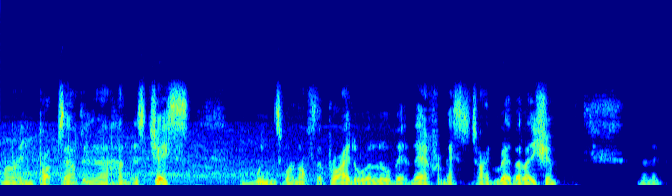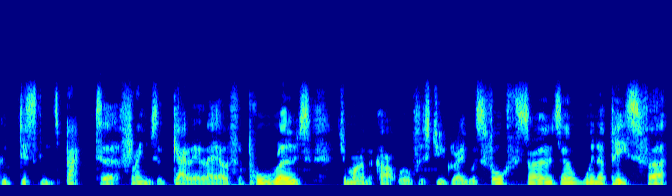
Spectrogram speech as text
Martin pops up in a hunter's chase and wins one off the bridle a little bit there from Esther Tide Revelation. And a good distance back to Flames of Galileo for Paul Rhodes. Jemima Cartwheel for Stu Gray was fourth. So it's a winner piece for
